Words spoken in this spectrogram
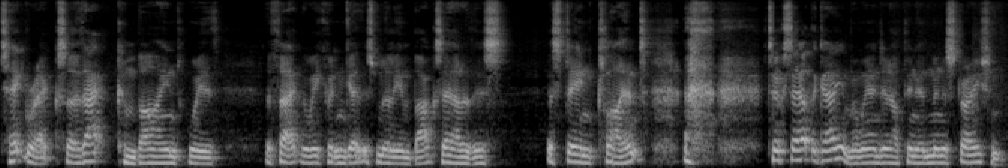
tech wreck. So that combined with the fact that we couldn't get this million bucks out of this esteemed client took us out the game and we ended up in administration.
